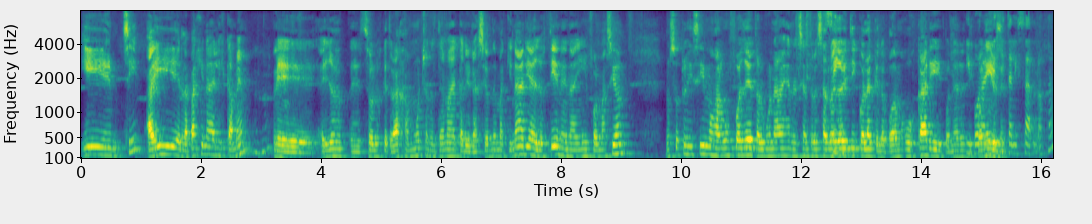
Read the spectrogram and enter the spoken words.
y sí, ahí en la página del ISCAMEN, eh, ellos eh, son los que trabajan mucho en el tema de calibración de maquinaria, ellos tienen ahí información. Nosotros hicimos algún folleto alguna vez en el Centro de Desarrollo Sí. Vitícola que lo podemos buscar y poner Y por ahí disponible. digitalizarlo. ajá.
